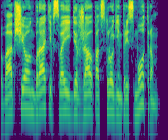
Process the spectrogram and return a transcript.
Вообще он братьев своих держал под строгим присмотром,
